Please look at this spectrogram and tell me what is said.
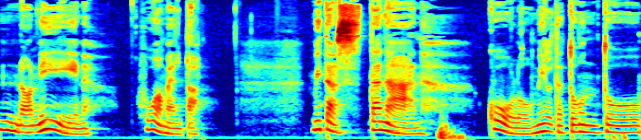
No niin, huomenta. Mitäs tänään kuuluu? Miltä tuntuu?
